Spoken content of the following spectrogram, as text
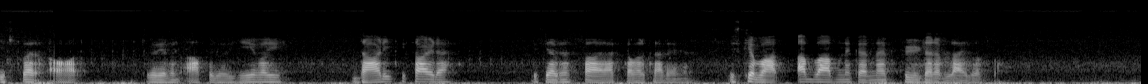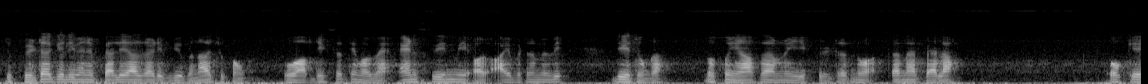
इस पर और तकरीबन आपको जो ये वाली दाढ़ी की साइड है, इसे आपने सारा कवर कर लेना इसके बाद अब आपने करना है फ़िल्टर अप्लाई दोस्तों। जो फ़िल्टर के लिए मैंने पहले ऑलरेडी वीडियो बना चुका हूँ, वो आप देख सकते हैं, और मैं एंड स्क्रीन में और आई बटन में भी दे दूँगा। दोस्तों, यहाँ से हमने ये फ़िल्टर करना है पहला। ओके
